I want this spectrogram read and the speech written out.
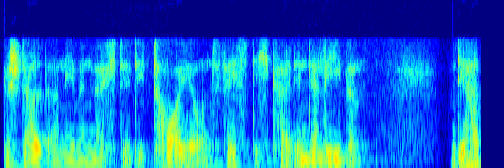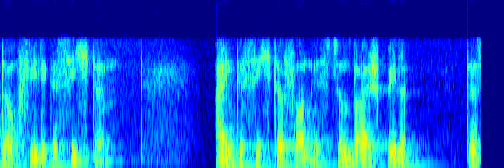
Gestalt annehmen möchte, die Treue und Festigkeit in der Liebe. Und die hat auch viele Gesichter. Ein Gesicht davon ist zum Beispiel, dass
